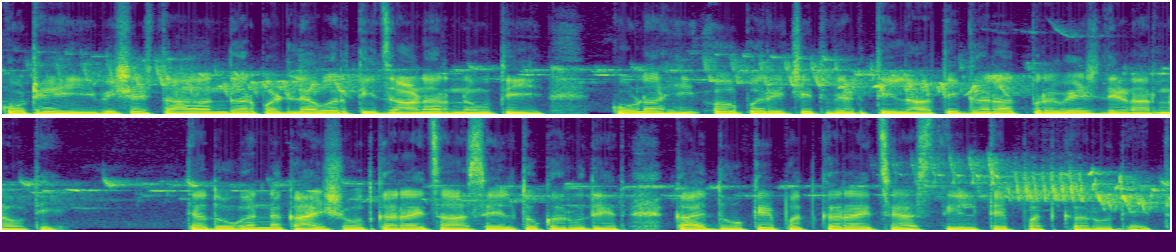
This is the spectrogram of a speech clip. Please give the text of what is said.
कोठेही विशेषतः अंधार पडल्यावर ती जाणार नव्हती. कोणाही अपरिचित व्यक्तीला ती घरात प्रवेश देणार नव्हती. त्या दोघांना काय शोध करायचा असेल तो करू देत काय धोके पत्करायचे असतील ते पत्करू देत.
